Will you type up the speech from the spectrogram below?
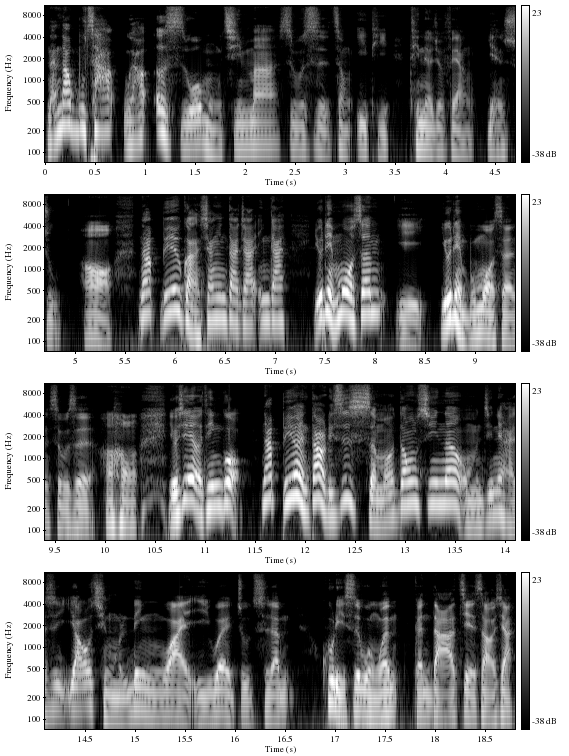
难道不差我要饿死我母亲吗？是不是这种议题听了就非常严肃哦？那鼻胃管相信大家应该有点陌生，也有点不陌生，是不是？有些人有听过。那鼻胃管到底是什么东西呢？我们今天还是邀请我们另外一位主持人库里斯文文跟大家介绍一下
